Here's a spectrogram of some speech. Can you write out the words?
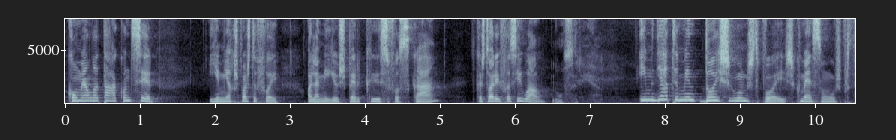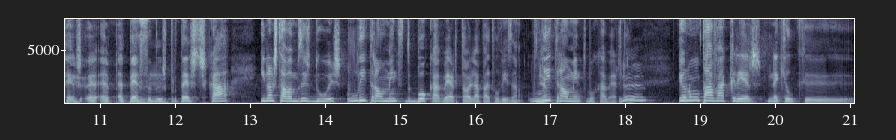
como ela está a acontecer. E a minha resposta foi: Olha, amiga, eu espero que se fosse cá, que a história fosse igual. Não seria. Imediatamente, dois segundos depois, começam os protestos, a, a- a peça dos protestos cá e nós estávamos as duas literalmente de boca aberta a olhar para a televisão. Yeah. Literalmente de boca aberta. É. Eu não estava a crer naquilo que,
